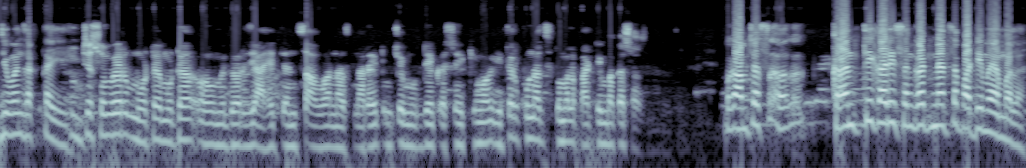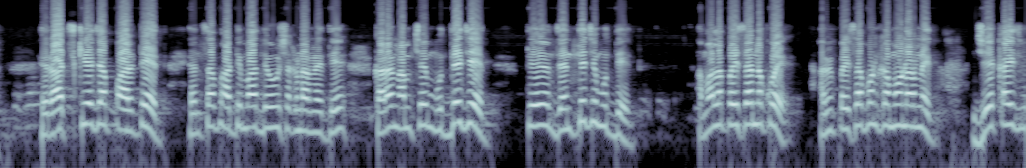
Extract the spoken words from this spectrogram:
जीवन जगता येईल. तुमच्यासमोर मोठ्या मोठ्या उमेदवार जे आहेत त्यांचं आव्हान असणार आहे. तुमचे मुद्दे कसे किंवा इतर कुणाचा तुम्हाला पाठिंबा कसा असणार बघ आमच्या क्रांतिकारी संघटनेचा पाठिंबा आहे आम्हाला. हे राजकीय ज्या पार्टी आहेत यांचा पाठिंबा देऊ शकणार नाही ते. कारण आमचे मुद्दे जे आहेत ते जनतेचे मुद्दे आहेत. आम्हाला पैसा नको आहे आम्ही पैसा पण कमवणार नाहीत. जे काही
